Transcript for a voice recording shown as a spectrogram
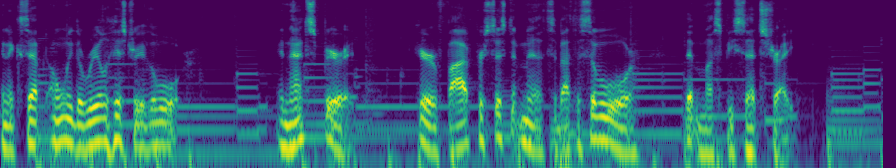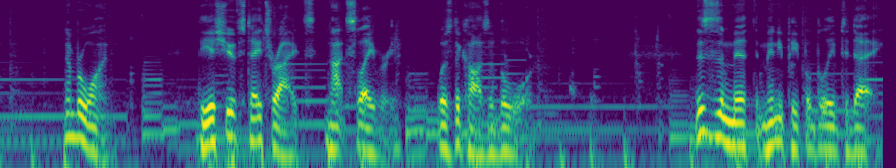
and accept only the real history of the war. In that spirit, here are five persistent myths about the Civil War that must be set straight. Number one, the issue of states' rights, not slavery, was the cause of the war. This is a myth that many people believe today,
